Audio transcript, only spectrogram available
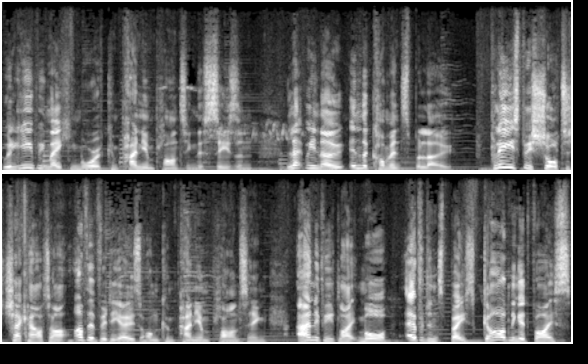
will you be making more of companion planting this season? Let me know in the comments below. Please be sure to check out our other videos on companion planting. And if you'd like more evidence-based gardening advice,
